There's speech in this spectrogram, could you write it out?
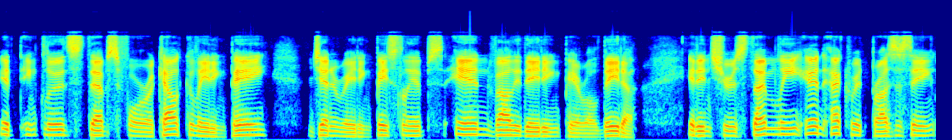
It includes steps for calculating pay, generating payslips, and validating payroll data. It ensures timely and accurate processing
